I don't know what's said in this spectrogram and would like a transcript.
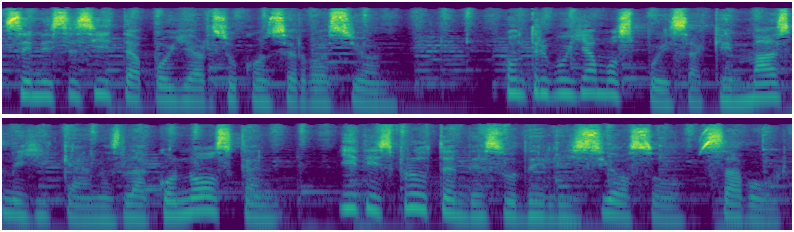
se necesita apoyar su conservación. Contribuyamos pues a que más mexicanos la conozcan y disfruten de su delicioso sabor.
